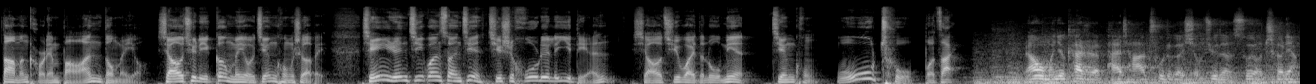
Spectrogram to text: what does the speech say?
大门口连保安都没有，小区里更没有监控设备。嫌疑人机关算尽，其实忽略了一点：小区外的路面监控无处不在。然后我们就开始排查出这个小区的所有车辆，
